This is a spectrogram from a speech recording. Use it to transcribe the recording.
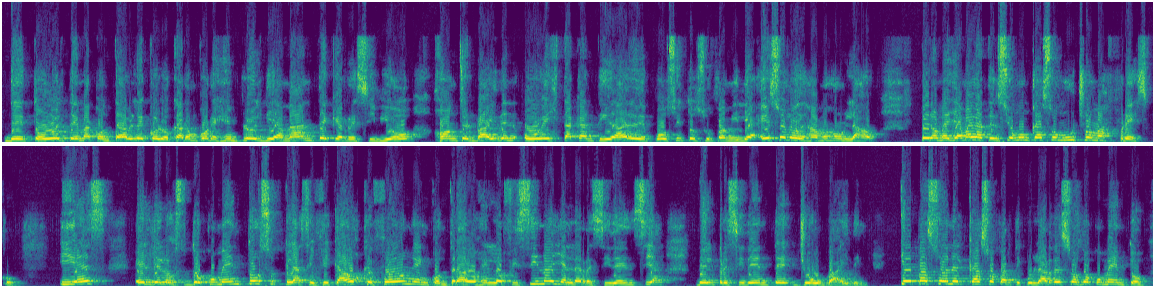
de todo el tema contable colocaron, por ejemplo, el diamante que recibió Hunter Biden o esta cantidad de depósitos su familia. Eso lo dejamos a un lado. Pero me llama la atención un caso mucho más fresco y es el de los documentos clasificados que fueron encontrados en la oficina y en la residencia del presidente Joe Biden. ¿Qué pasó en el caso particular de esos documentos?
